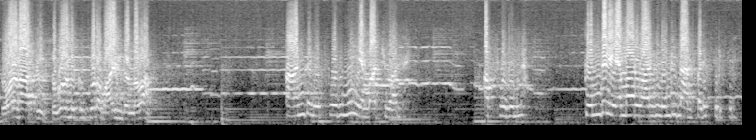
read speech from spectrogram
சோழ நாட்டில் சுவரனுக்கு கூட வாய்ந்தல்லவா? ஆண்கள் எப்போதுமே ஏமாற்றுவார்கள். அப்போதெல்லாம் பெண்கள் ஏமாறுவார்கள் என்று நான் படித்திருக்கிறேன்.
